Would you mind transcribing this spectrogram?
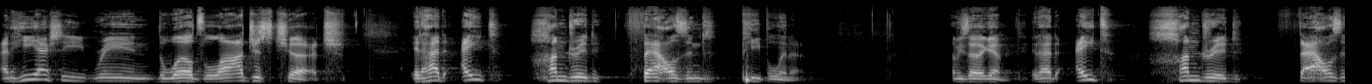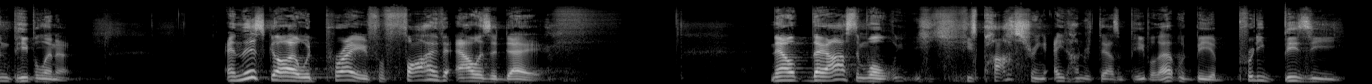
and he actually ran the world's largest church. It had 800,000 people in it. Let me say that again. It had 800,000 people in it. And this guy would pray for five hours a day. Now, they asked him, well, he's pastoring 800,000 people. That would be a pretty busy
